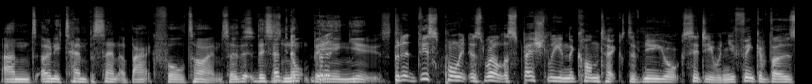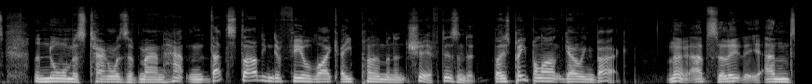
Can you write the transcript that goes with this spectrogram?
and only 10% are back full time. So th- this is not but being at, used. But at this point as well, especially in the context of New York City, when you think of those enormous towers of Manhattan, that's starting to feel like a permanent shift, isn't it? Those people aren't going back. No, absolutely. And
